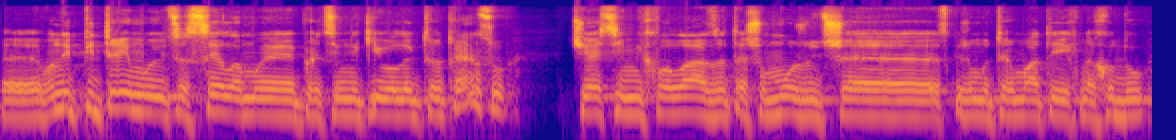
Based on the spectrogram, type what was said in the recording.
Вони підтримуються силами працівників електротрансу. Честь їм і хвала за те, що можуть ще, скажімо, тримати їх на ходу.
